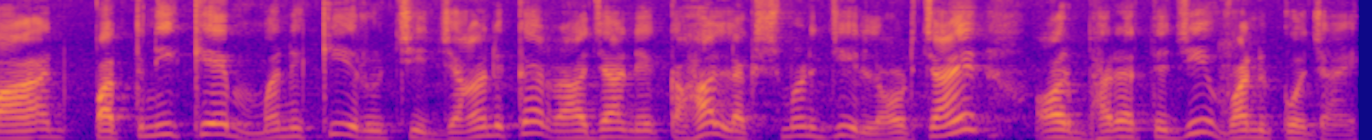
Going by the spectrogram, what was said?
पत्नी के मन की रुचि जानकर राजा ने कहा, लक्ष्मण जी लौट जाएँ और भरत जी वन को जाएँ।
